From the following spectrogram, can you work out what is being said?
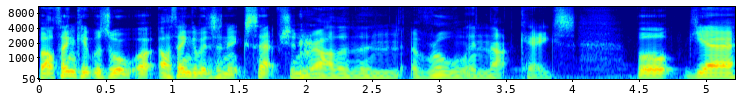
But I think it was I think it was an exception rather than a rule in that case. But yeah,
